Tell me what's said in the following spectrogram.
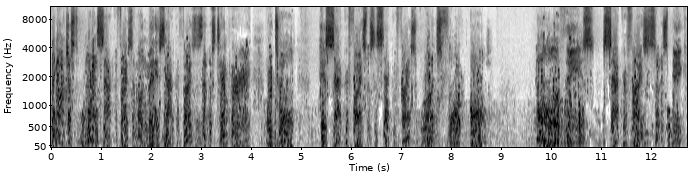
but not just one sacrifice among many sacrifices that was temporary. We're told his sacrifice was a sacrifice once for all. All of these sacrifices, so to speak,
